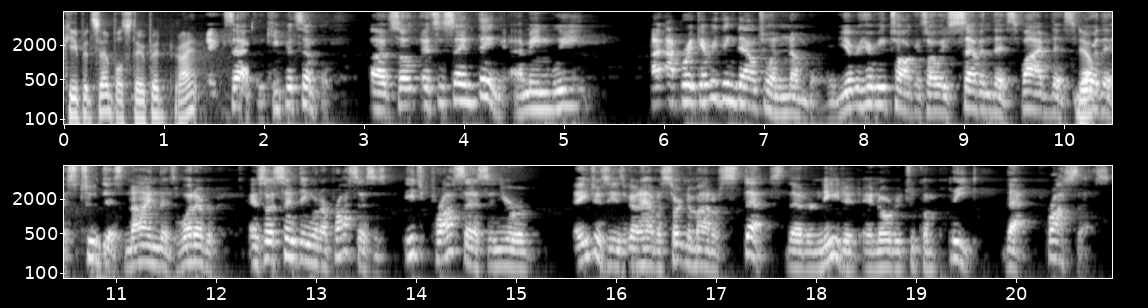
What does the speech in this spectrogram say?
Keep it simple, stupid. Right? Exactly. Keep it simple. Uh, so it's the same thing. I mean, we. I, I, break everything down to a number. If you ever hear me talk, it's always seven this, five this, four yep. this, two this, nine this, whatever. And so it's the same thing with our processes. Each process in your agency is going to have a certain amount of steps that are needed in order to complete that process.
